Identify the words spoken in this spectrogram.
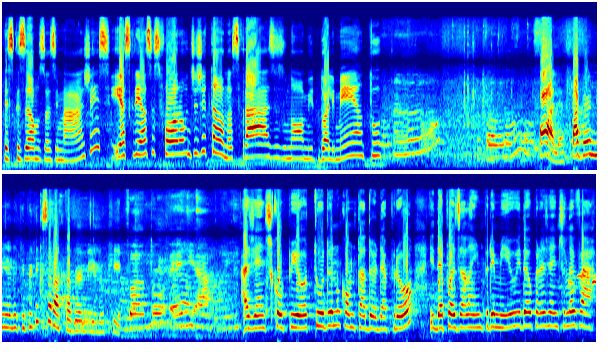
Pesquisamos as imagens e as crianças foram digitando as frases, o nome do alimento. Olha, tá vermelho aqui. Por que será que tá vermelho aqui? A gente copiou tudo no computador da Pro e depois ela imprimiu e deu pra gente levar.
